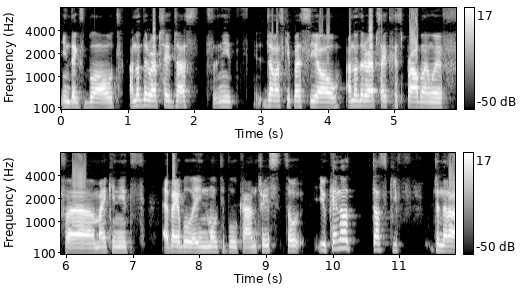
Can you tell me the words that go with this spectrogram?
index bloat. Another website just needs JavaScript SEO. Another website has problem with uh, making it available in multiple countries. So you cannot just give general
